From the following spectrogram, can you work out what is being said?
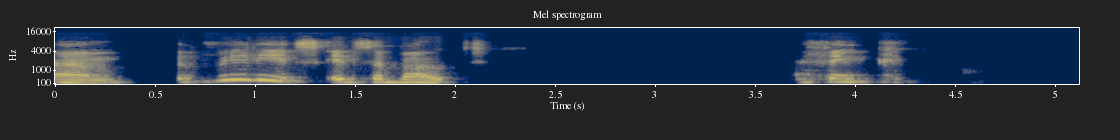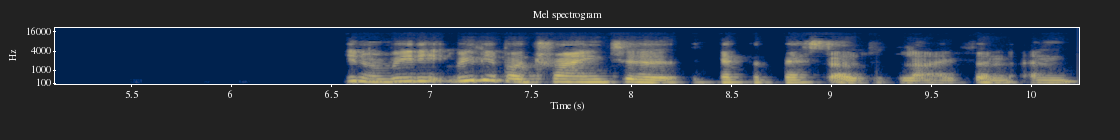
Um, but really it's it's about I think, you know, really, really about trying to get the best out of life. And, and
